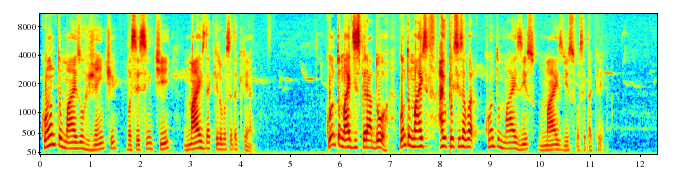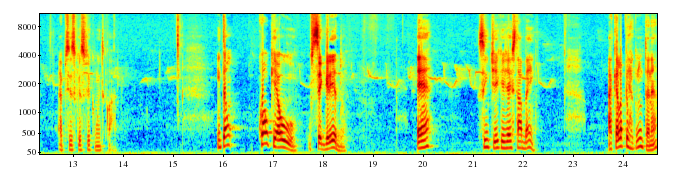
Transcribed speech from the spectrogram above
quanto mais urgente você sentir, mais daquilo você está criando. Quanto mais desesperador, quanto mais, ah, eu preciso agora, quanto mais isso, mais disso você está criando. É preciso que isso fique muito claro. Então, qual que é o, o segredo? É sentir que já está bem. Aquela pergunta, né?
